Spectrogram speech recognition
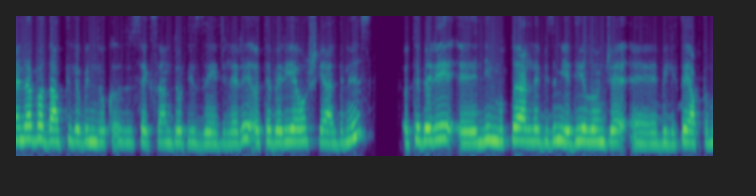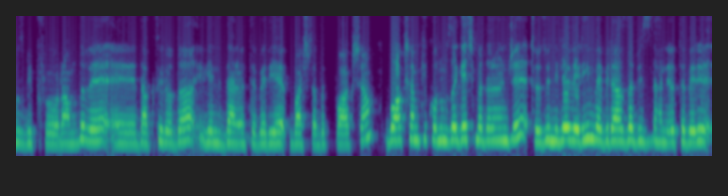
Merhaba Daktilo 1984 izleyicileri. Öteberi'ye hoş geldiniz. Öteberi e, Nil Mutluyer'le bizim 7 yıl önce e, birlikte yaptığımız bir programdı ve e, Daktilo'da yeniden Öteberi'ye başladık bu akşam. Bu akşamki konumuza geçmeden önce sözü Nil'e vereyim ve biraz da biz hani Öteberi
